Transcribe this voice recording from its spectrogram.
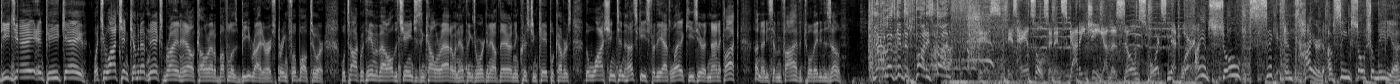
DJ and PK, what you watching? Coming up next, Brian Howell, Colorado Buffaloes beat writer, our spring football tour. We'll talk with him about all the changes in Colorado and how things are working out there. And then Christian Caple covers the Washington Huskies for the Athletic. He's here at 9 o'clock on 97.5 and 1280 The Zone. Now let's get this party started. This is Hans Olsen and Scotty G on the Zone Sports Network. I am so sick and tired of seeing social media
